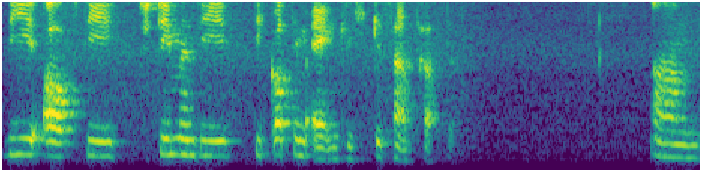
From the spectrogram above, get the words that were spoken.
wie auf die Stimmen, die, die Gott ihm eigentlich gesandt hatte. Ähm,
